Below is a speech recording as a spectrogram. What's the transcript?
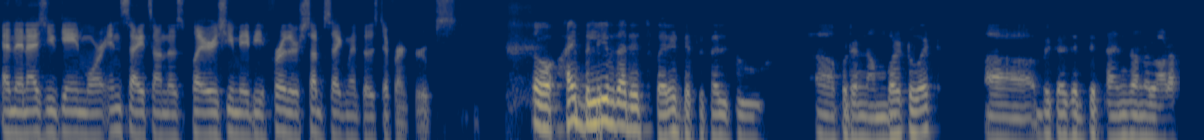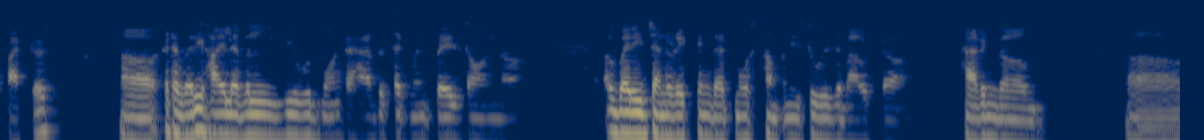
And then as you gain more insights on those players you maybe further subsegment those different groups. So i believe that it's very difficult to uh, put a number to it uh, because it depends on a lot of factors. Uh, at a very high level, you would want to have the segment based on uh, a very generic thing that most companies do is about uh, having um, uh,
